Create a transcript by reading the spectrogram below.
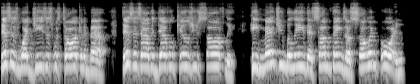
This is what Jesus was talking about. This is how the devil kills you softly. He makes you believe that some things are so important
